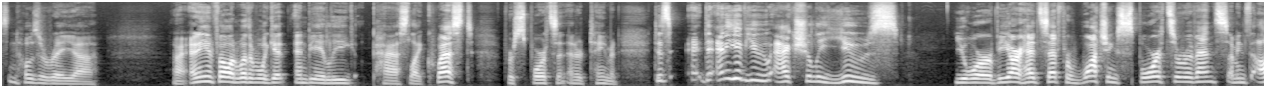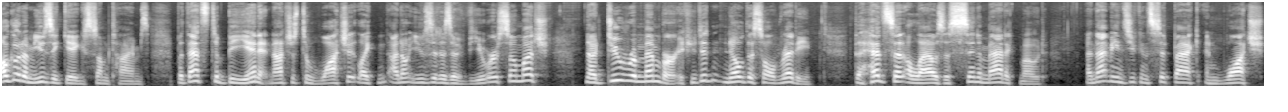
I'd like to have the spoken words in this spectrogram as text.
Isn't Hoser a? Uh... All right. Any info on whether we'll get NBA League Pass like Quest for sports and entertainment? Does do any of you actually use your VR headset for watching sports or events. I mean, I'll go to music gigs sometimes, but that's to be in it, not just to watch it. Like, I don't use it as a viewer so much. Now, do remember, if you didn't know this already, the headset allows a cinematic mode, and that means you can sit back and watch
